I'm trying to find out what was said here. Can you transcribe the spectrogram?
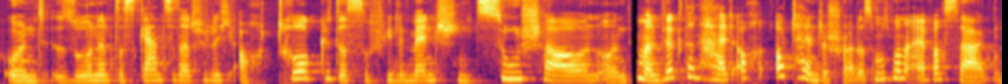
Und so nimmt das Ganze natürlich auch Druck, dass so viele Menschen zuschauen und man wirkt dann halt auch authentischer. Das muss man einfach sagen.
